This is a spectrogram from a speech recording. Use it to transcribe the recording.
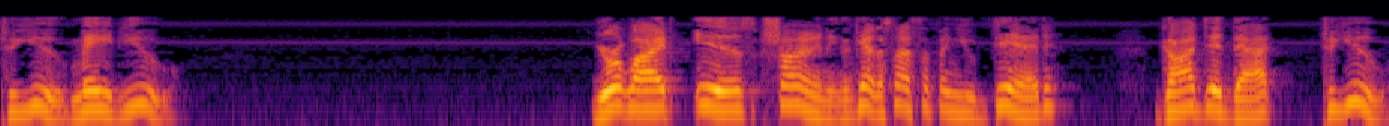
to you, made you. Your light is shining. Again, it's not something you did. God did that to you.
